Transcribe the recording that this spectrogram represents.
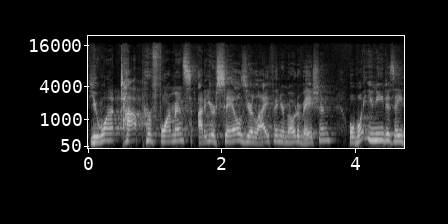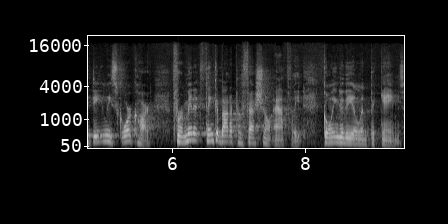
You want top performance out of your sales, your life, and your motivation? Well, what you need is a daily scorecard. For a minute, think about a professional athlete going to the Olympic Games.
